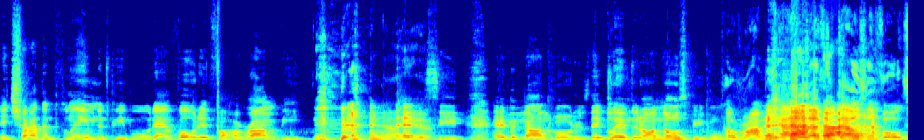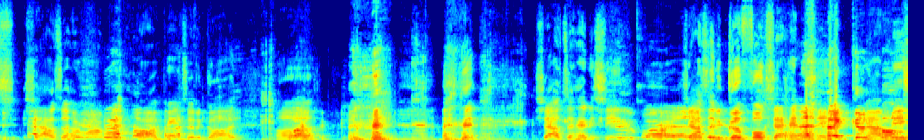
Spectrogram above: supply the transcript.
they tried to blame the people that voted for Harambe, Hennessy, and the non-voters. They blamed it on those people. Harambe had 11,000 votes. Shout out to Harambe. RP to the God. Uh, shout out to Hennessy. Shout out to the good folks at Hennessy. Good Know what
